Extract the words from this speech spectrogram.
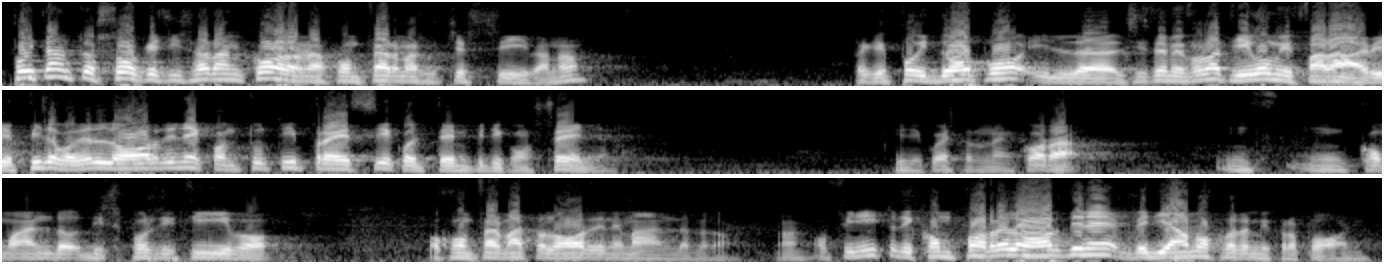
Poi tanto so che ci sarà ancora una conferma successiva, no? Perché poi dopo il, il sistema informativo mi farà il riepilogo dell'ordine con tutti i prezzi e con i tempi di consegna. Quindi questo non è ancora un, un comando dispositivo ho confermato l'ordine, mandamelo. Eh? Ho finito di comporre l'ordine, vediamo cosa mi propone.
